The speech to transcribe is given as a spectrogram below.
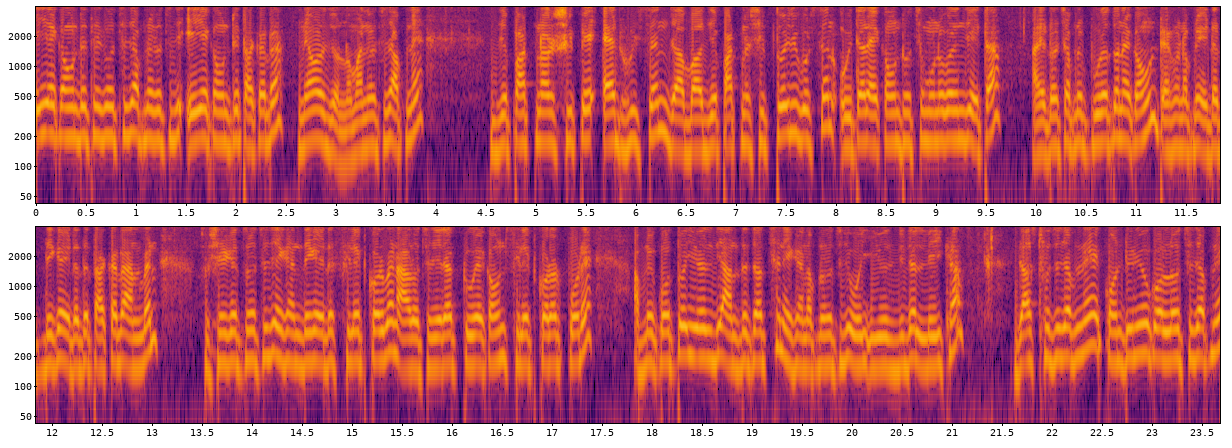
এই অ্যাকাউন্টে থেকে হচ্ছে যে আপনার হচ্ছে যে এই অ্যাকাউন্টে টাকাটা নেওয়ার জন্য। মানে হচ্ছে যে আপনি যে পার্টনারশিপে অ্যাড হয়েছেন যা বা যে পার্টনারশিপ তৈরি করছেন, ওইটার অ্যাকাউন্ট হচ্ছে মনে করেন যে এটা। আর এটা হচ্ছে আপনার পুরাতন অ্যাকাউন্ট এখন আপনি এটার থেকে এটাতে টাকাটা আনবেন। তো সেক্ষেত্রে হচ্ছে যে এখান থেকে এটা সিলেক্ট করবেন আর হচ্ছে যে এটা টু অ্যাকাউন্ট সিলেক্ট করার পরে আপনি কত ইউএসডি আনতে চাচ্ছেন, এখানে আপনার হচ্ছে যে ওই ইউএসডিটা লেখা। জাস্ট হচ্ছে যে আপনি কন্টিনিউ করলে হচ্ছে যে আপনি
